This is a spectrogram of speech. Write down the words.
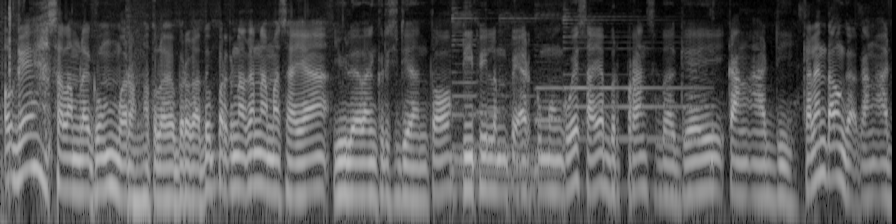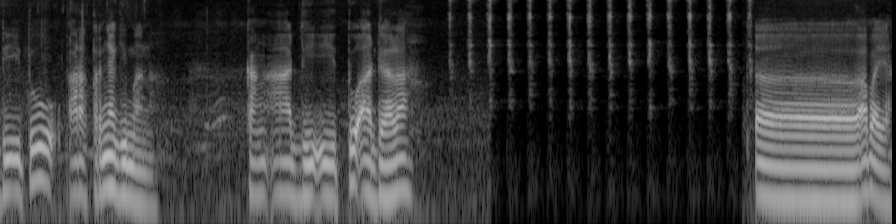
Oke, Assalamualaikum warahmatullahi wabarakatuh Perkenalkan nama saya Yuliawan Krisdianto Di film PR Kumongkwe saya berperan sebagai Kang Adi Kalian tahu nggak Kang Adi itu karakternya gimana? Kang Adi itu adalah eh apa ya?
